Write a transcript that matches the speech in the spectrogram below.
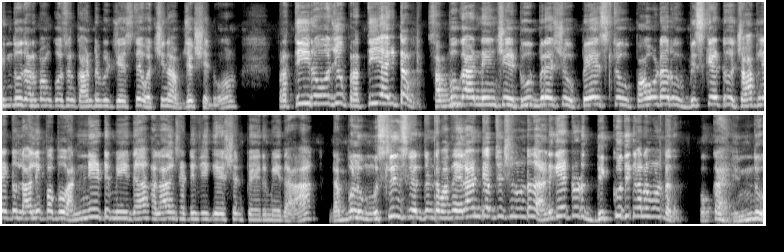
హిందూ ధర్మం కోసం కాంట్రిబ్యూట్ చేస్తే వచ్చిన అబ్జెక్షన్ ప్రతిరోజు ప్రతి ఐటమ్ సబ్బు కాడి నుంచి toothbrush paste powder biscuit chocolate lollipop అన్నిటి మీద హలాల్ సర్టిఫికేషన్ పేరు మీద డబ్బులు ముస్లిమ్స్ వెళ్తుంటే మాత్రం ఎలాంటి అబ్జెక్షన్ ఉండదు. అడిగేటోడు దిక్కు దిక్కనం ఉండదు. ఒక హిందూ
